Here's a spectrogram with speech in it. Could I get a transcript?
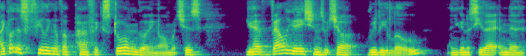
I got this feeling of a perfect storm going on, which is you have valuations which are really low, and you're going to see that in the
